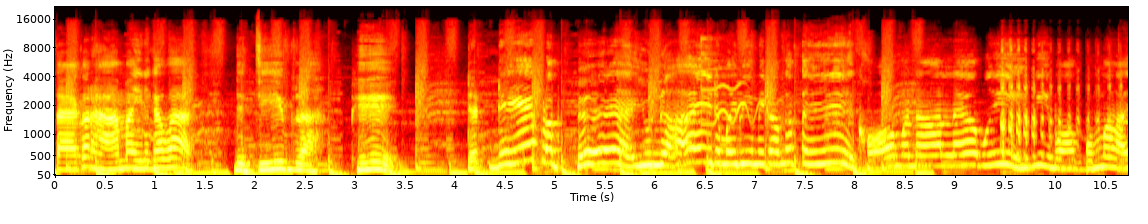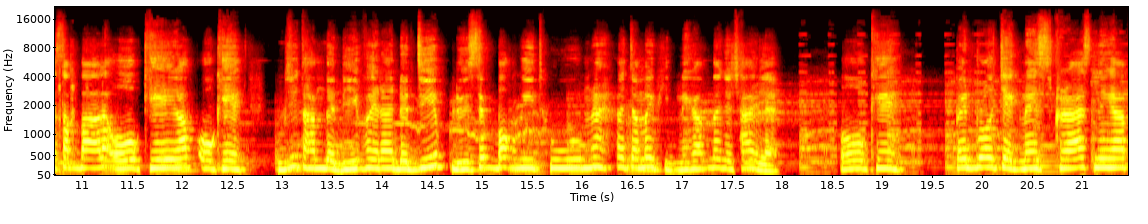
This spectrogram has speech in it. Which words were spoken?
แต่ก็ถามมาอีกนะครับว่า The Deep ล่ะพี่ The Deep ล่ะพี่อยู่ไหนทำไมพี่ไม่ทำสักทีขอมานานแล้วพี่พี่บอกผมมาหลายสัปดาห์แล้วโอเคครับโอเคผมจะทำ The Deep ให้นะ The Deep หรือ s e t b o x V2 นะถ้าจะไม่ผิดนะครับ น่าจะใช่แหละ โอเค เป็นโปรเจกต์ใน Scratch นะครับ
